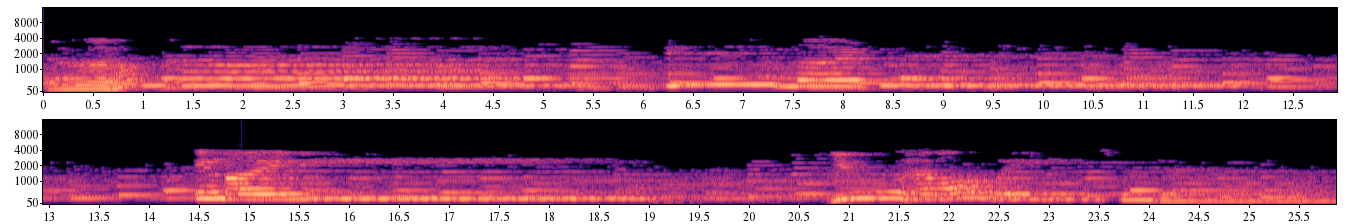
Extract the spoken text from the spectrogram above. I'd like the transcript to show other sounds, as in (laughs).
in my need. You have always been there.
